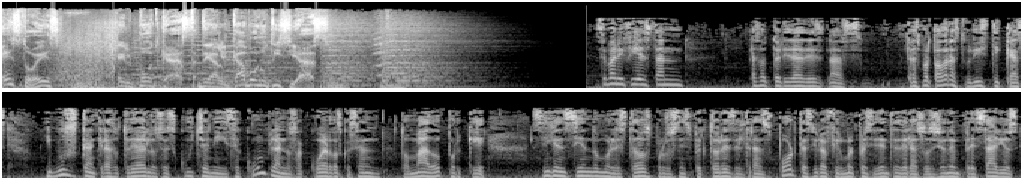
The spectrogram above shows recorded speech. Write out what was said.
Esto es el podcast de Alcabo Noticias. Se manifiestan las autoridades, las transportadoras turísticas y buscan que las autoridades los escuchen y se cumplan los acuerdos que se han tomado porque siguen siendo molestados por los inspectores del transporte, así lo afirmó el presidente de la Asociación de Empresarios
